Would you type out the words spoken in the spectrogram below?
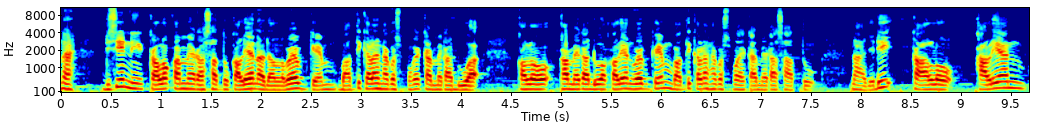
Nah, di sini kalau kamera satu kalian adalah webcam, berarti kalian harus pakai kamera dua. Kalau kamera dua kalian webcam, berarti kalian harus pakai kamera satu. Nah, jadi kalau kalian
